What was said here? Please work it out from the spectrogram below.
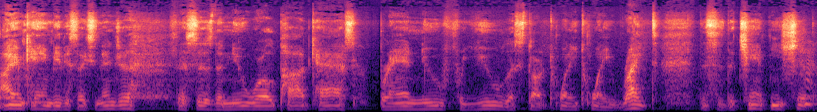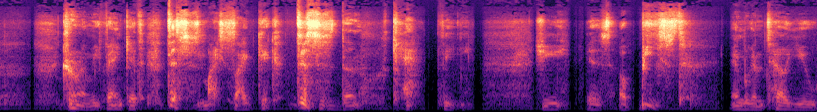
I am KMB the Sexy Ninja. This is the New World Podcast, brand new for you. Let's start 2020 right. This is the championship. Hmm. Currently vacant. This is my sidekick. This is the Kathy. She is a beast. And we're going to tell you,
